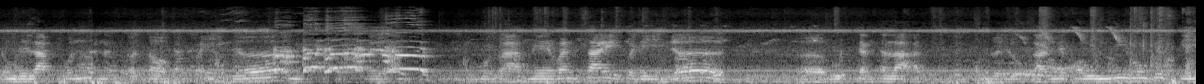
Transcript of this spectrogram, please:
จงได้รับผลอันนั้นก็ต่อกันไปอีกเด้อนี่สมมติว่าในวันไส้ก็ดีเด้อเอ่อบุตรจันทลาดโดยลูกหลานในพอุ่นมีวงพุทธี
